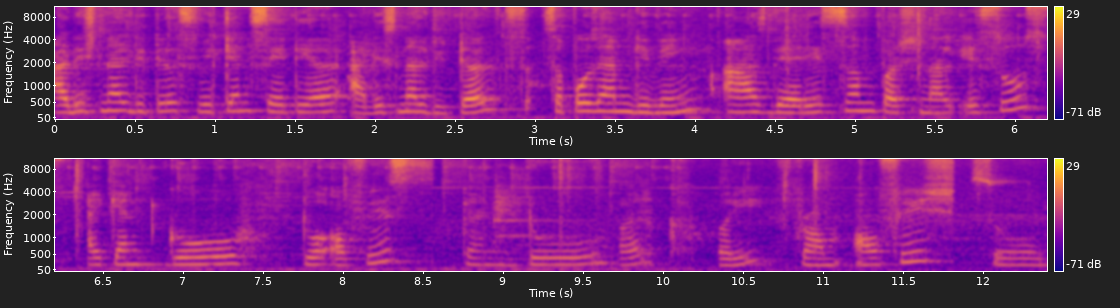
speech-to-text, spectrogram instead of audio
Additional details we can set here additional details. Suppose i am giving as there is some personal issues i can go to office can do work sorry from office. So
